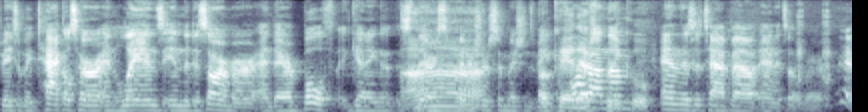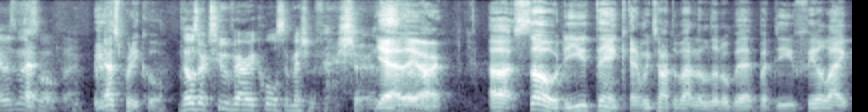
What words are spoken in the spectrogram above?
basically tackles her and lands in the disarmer, and they're both getting their Ah, finisher submissions being okay, performed that's on pretty them, cool. and there's a tap out, and it's over. Yeah, it was a nice little thing. That's pretty cool. Those are two very cool submission finishers. Yeah, they are. Uh, so, do you think, and we talked about it a little bit, but do you feel like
